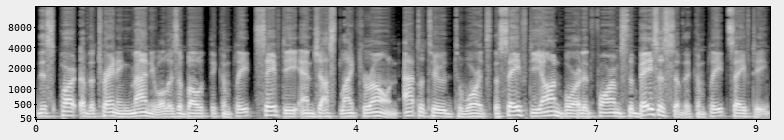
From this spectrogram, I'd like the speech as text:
This part of the training manual is about the complete safety and just like your own attitude towards the safety on board it forms the basis of the complete safety.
